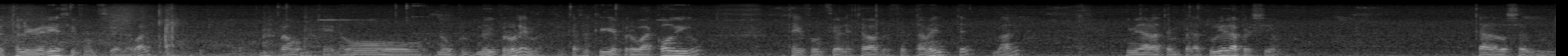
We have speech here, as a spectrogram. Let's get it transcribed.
esta librería sí funciona, ¿vale? Vamos, que no, no, hay problema. El caso es que hay que probar código. Esta que funciona, esta va perfectamente, ¿vale? Y me da la temperatura y la presión. Cada dos segundos.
